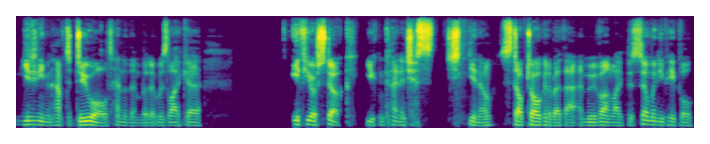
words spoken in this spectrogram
you didn't even have to do all ten of them. But it was like a, if you're stuck, you can kind of just, you know, stop talking about that and move on. Like there's so many people,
